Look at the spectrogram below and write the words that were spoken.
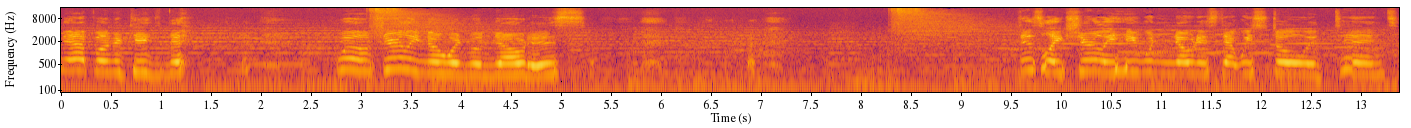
nap on the king's bed. Well, surely no one will notice. Just like surely he wouldn't notice that we stole a tent.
